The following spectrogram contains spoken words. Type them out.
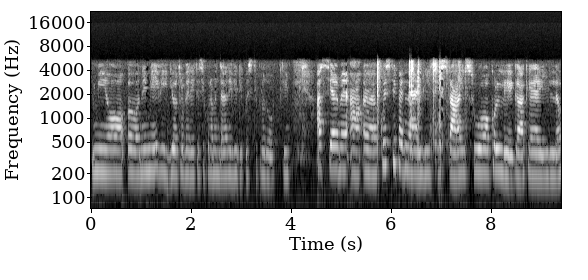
mio, eh, nei miei video troverete sicuramente la review di questi prodotti. Assieme a eh, questi pennelli ci sta il suo collega che è il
